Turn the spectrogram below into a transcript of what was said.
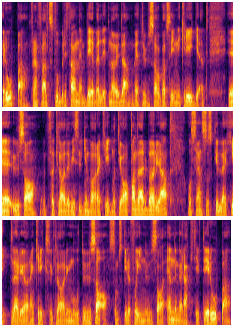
Europa, framförallt Storbritannien, blev väldigt nöjda med att USA gav sig in i kriget. Eh, USA förklarade visserligen bara krig mot Japan där i början och sen så skulle Hitler göra en krigsförklaring mot USA som skulle få in USA ännu mer aktivt i Europa.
